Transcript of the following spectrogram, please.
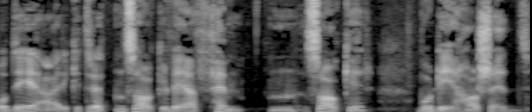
Og det er ikke 13 saker, det er 15 saker hvor det har skjedd.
